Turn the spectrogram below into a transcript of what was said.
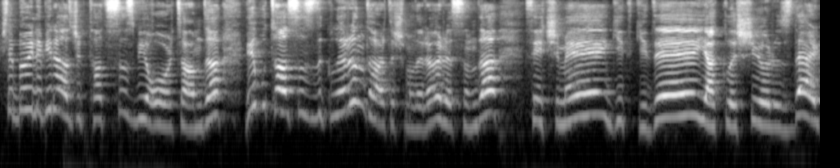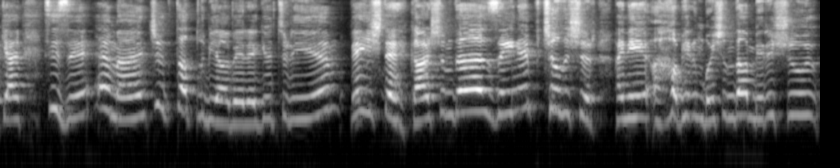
İşte böyle birazcık tatsız bir ortamda ve bu tatsızlıkların tartışmaları arasında seçime gitgide yaklaşıyoruz derken sizi hemen çok tatlı bir habere götüreyim. Ve işte karşımda Zeynep Çalışır. Hani haberin başından beri şu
